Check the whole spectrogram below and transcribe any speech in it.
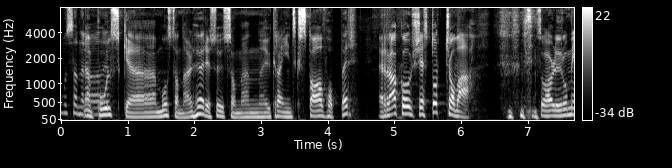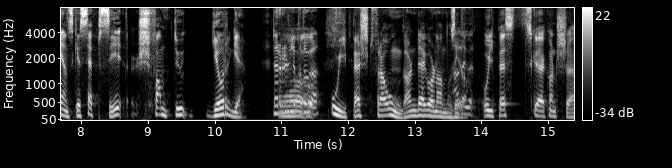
Motstandere Den polske motstanderen høres ut som en ukrainsk stavhopper. Rakov Sjestotsjova. Så har du rumenske Sepsi Svantu George. Rulle på tunga. Og fra Ungarn, det går det an å si. Da. Oipest skulle jeg kanskje,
